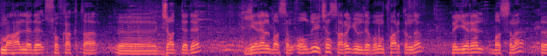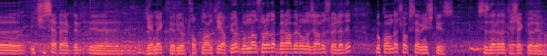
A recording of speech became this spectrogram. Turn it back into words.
mahallede, sokakta, e, caddede yerel basın olduğu için Sarıgül de bunun farkında ve yerel basına e, iki seferdir e, yemek veriyor, toplantı yapıyor. Bundan sonra da beraber olacağını söyledi. Bu konuda çok sevinçliyiz. Sizlere de teşekkür ediyorum.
